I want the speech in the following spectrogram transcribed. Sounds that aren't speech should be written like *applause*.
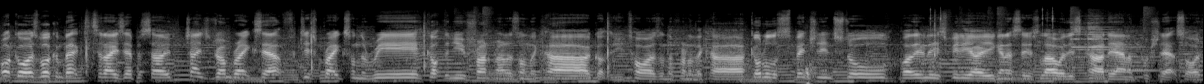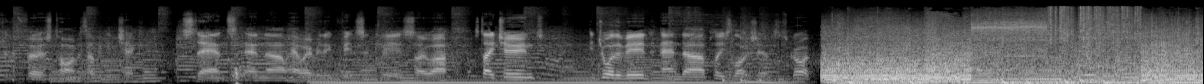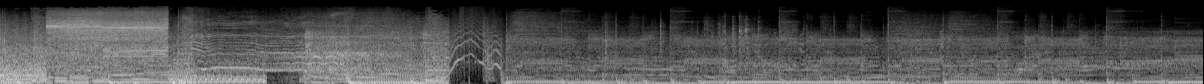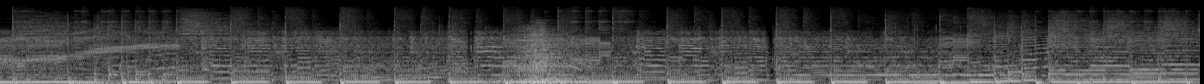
Right guys, welcome back to today's episode. Changed the drum brakes out for disc brakes on the rear, got the new front runners on the car, got the new tyres on the front of the car, got all the suspension installed. By the end of this video you're going to see us lower this car down and push it outside for the first time so we can check stance and um, how everything fits and clears. So uh, stay tuned, enjoy the vid and uh, please like, share and subscribe.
